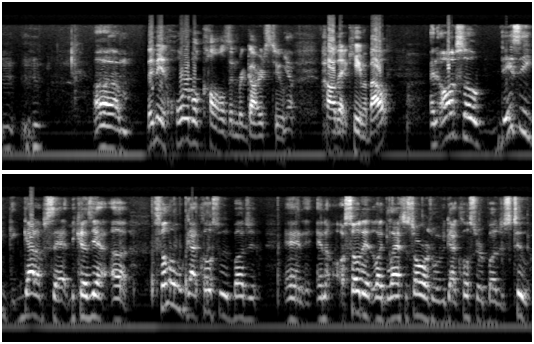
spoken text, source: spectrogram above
Mm-hmm. Um, They made horrible calls in regards to Yep. how that came about. And also Disney got upset because yeah, uh, Solo got close to his budget, and and so did like the last Star Wars movie got close to their budgets too.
